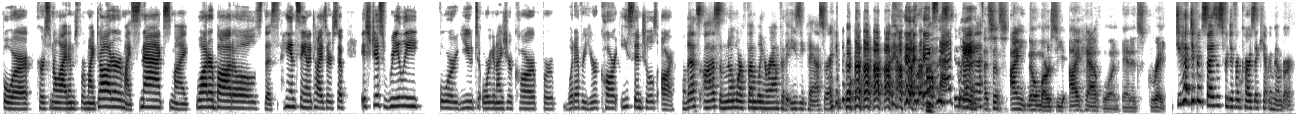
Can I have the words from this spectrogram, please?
for personal items for my daughter my snacks my water bottles the hand sanitizer so it's just really for you to organize your car for whatever your car essentials are Well, that's awesome. No more fumbling around for the E-ZPass, right? exactly And uh, since I know Marcy, I have one and it's great. Do you have different sizes for different cars? I can't remember.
